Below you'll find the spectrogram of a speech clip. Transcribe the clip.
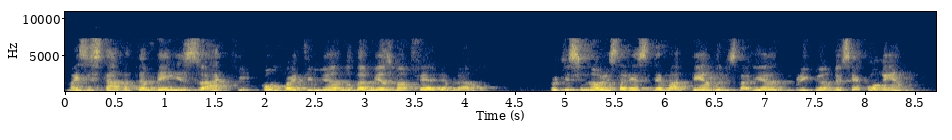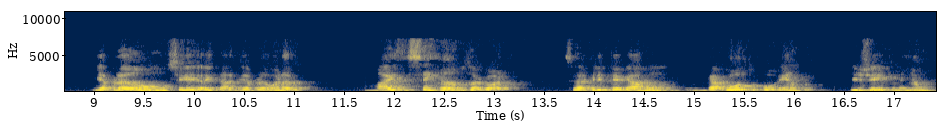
Mas estava também Isaac compartilhando da mesma fé de Abraão. Porque senão ele estaria se debatendo, ele estaria brigando, ele estaria correndo. E Abraão, não sei, a idade de Abraão era mais de 100 anos agora. Será que ele pegava um, um garoto correndo? De jeito nenhum.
